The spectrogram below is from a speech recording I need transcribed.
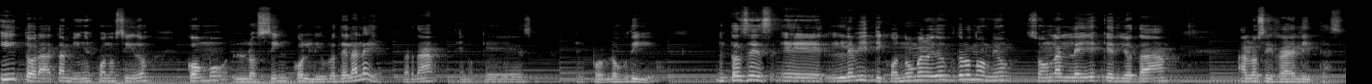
Y Torah también es conocido como los cinco libros de la ley, ¿verdad? En lo que es el pueblo judío. Entonces, eh, Levítico, Número y Deuteronomio son las leyes que Dios da a los israelitas.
